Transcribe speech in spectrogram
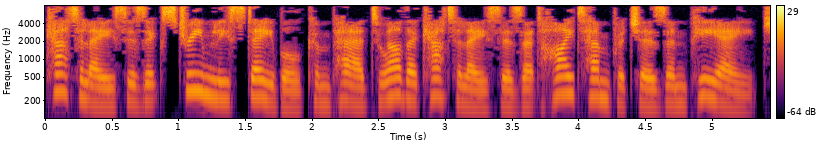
catalase is extremely stable compared to other catalases at high temperatures and pH.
